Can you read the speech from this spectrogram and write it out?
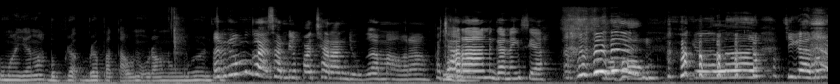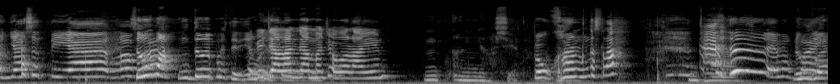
Lumayan lah beberapa berapa tahun orang nungguan tapi kamu nggak sambil pacaran juga sama orang Pacaran ganeng sih ya. Bohong. Galah, jika punya setia nggak sumpah itu pas dirinya Tapi jalan sama cowok lain. Enya, shit. Bukan, nges lah. emang nungguin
